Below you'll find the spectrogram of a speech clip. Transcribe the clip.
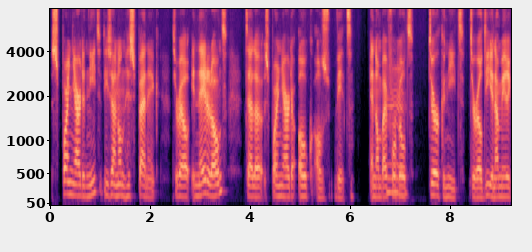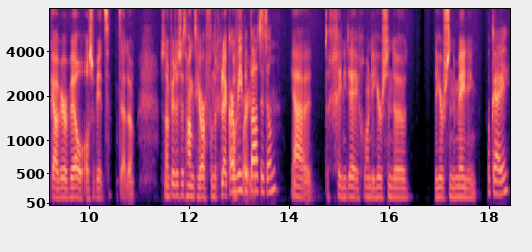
Spanjaarden niet, die zijn dan Hispanic. Terwijl in Nederland tellen Spanjaarden ook als wit. En dan bijvoorbeeld Turken niet, terwijl die in Amerika weer wel als wit tellen. Snap je? Dus het hangt heel erg van de plek af. Maar wie bepaalt dit dan? Ja, eh, geen idee. Gewoon de heersende, de heersende mening. Oké.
